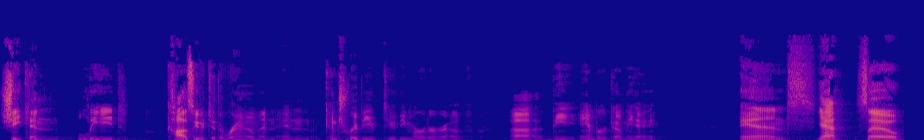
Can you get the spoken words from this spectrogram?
she can lead Kazu to the room and and contribute to the murder of uh the Amber Tomie. And yeah, so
